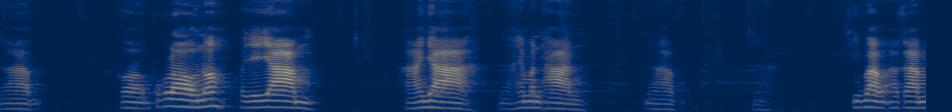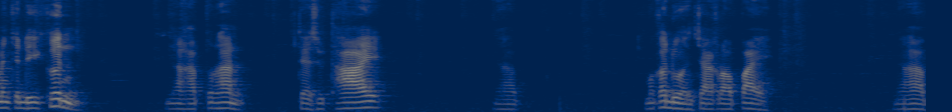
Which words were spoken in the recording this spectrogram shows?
นะครับก็พวกเราเนาะพยายามหายานะให้มันทาน นะครับคิดว่าอาการมันจะดีขึ้นนะครับทุกท่านแต่สุดท้ายนะครับ มันก็ด่วนจากเราไปนะครับ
